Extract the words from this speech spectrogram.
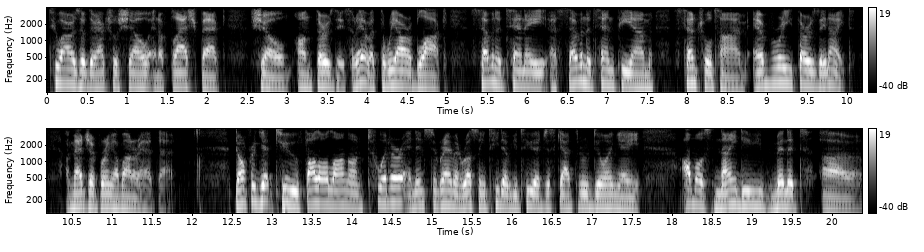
two hours of their actual show, and a flashback show on Thursday. So they have a three-hour block, seven to ten a uh, seven to ten p.m. Central Time every Thursday night. Imagine if Ring of Honor had that. Don't forget to follow along on Twitter and Instagram at Wrestling TWT. I just got through doing a almost 90 minute uh,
